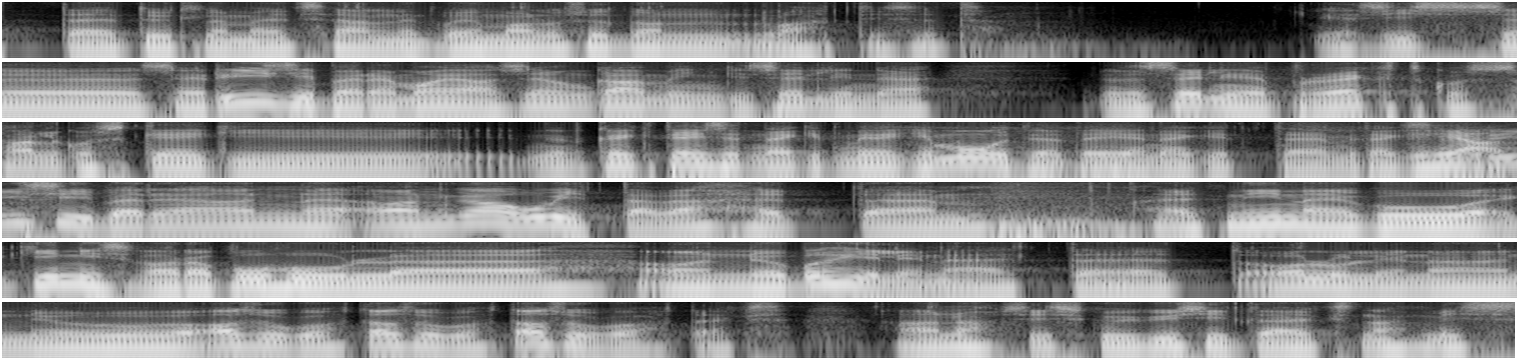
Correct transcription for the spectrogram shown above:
et, et ütleme, et seal need võimalused on lahtised. ja siis äh, see Riisipere maja, see on ka mingi selline nii-öelda selline projekt, kus alguses keegi, need kõik teised nägid midagi muud ja teie nägite midagi head. riisipere on, on ka huvitav jah, et, ähm, et nii nagu kinnisvara puhul äh, on ju põhiline, et, et oluline on ju asukoht, asukoht, asukoht, eks. aga noh, siis kui küsida, eks noh, mis,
